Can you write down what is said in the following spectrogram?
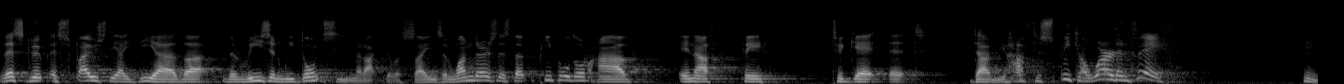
This group espoused the idea that the reason we don't see miraculous signs and wonders is that people don't have enough faith to get it done. You have to speak a word in faith. Hmm.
